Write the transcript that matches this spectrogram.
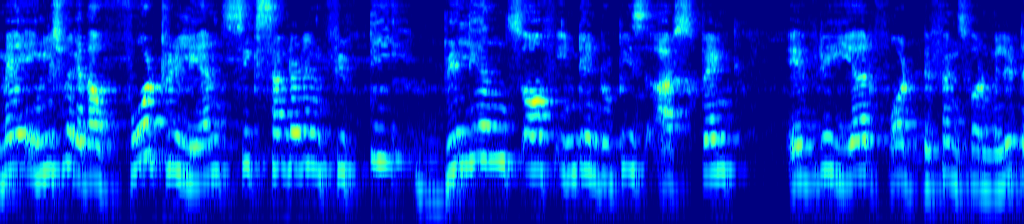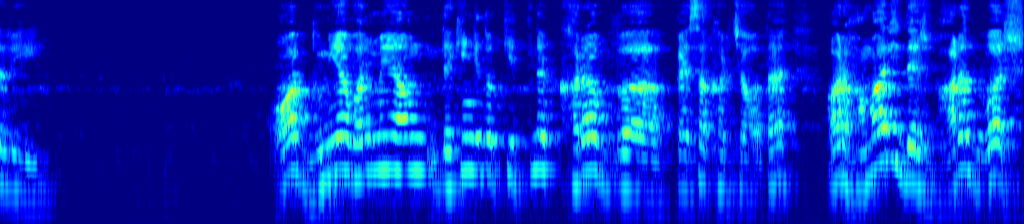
मैं इंग्लिश में कहता हूँ four trillion six hundred and fifty billions of Indian rupees are spent every year for defence for military और दुनिया भर में हम देखेंगे तो कितने खरब पैसा खर्चा होता है। और हमारी देश, भारतवर्ष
